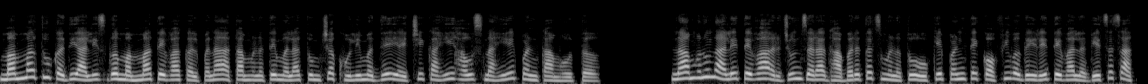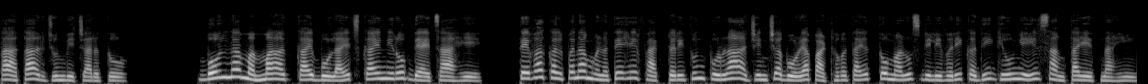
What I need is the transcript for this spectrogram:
मम्मा तू कधी आलीस ग मम्मा तेव्हा कल्पना आता म्हणते मला तुमच्या खोलीमध्ये यायची काही हाऊस नाहीये पण काम होतं. ना म्हणून आले तेव्हा अर्जुन जरा घाबरतच म्हणतो ओके पण ते कॉफी वगैरे तेव्हा लगेचच आता आता अर्जुन विचारतो. बोल ना मम्मा काय बोलायच काय निरोप द्यायचा आहे? तेव्हा कल्पना म्हणते हे फॅक्टरीतून पूर्ण आजींच्या गोळ्या पाठवतायत तो माणूस डिलिव्हरी कधी घेऊन येईल सांगता येत नाही.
